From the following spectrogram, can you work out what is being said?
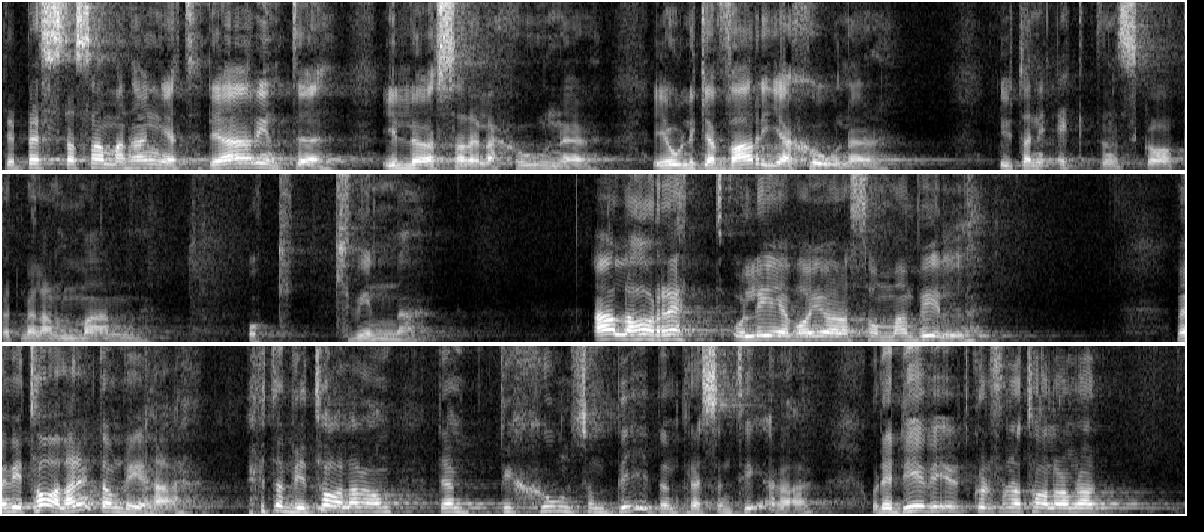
Det bästa sammanhanget det är inte i lösa relationer, i olika variationer utan i äktenskapet mellan man och kvinna. Alla har rätt att leva och göra som man vill. Men vi talar inte om det här, utan vi talar om den vision som Bibeln presenterar. Och Det är det vi utgår från och talar om att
